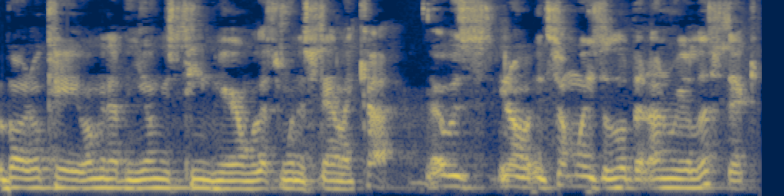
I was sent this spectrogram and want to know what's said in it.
about, okay, I'm going to have the youngest team here and let's win a Stanley Cup. That was, you know, in some ways a little bit unrealistic,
